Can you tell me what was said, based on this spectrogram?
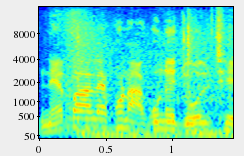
নেপাল এখন আগুনে জ্বলছে।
